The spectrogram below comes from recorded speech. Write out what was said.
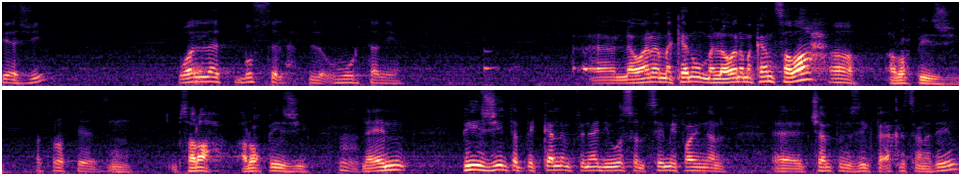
PS جي؟ ولا تبص لأمور تانية؟ آه، لو أنا مكانه لو أنا مكان صلاح آه. أروح PSG. هتروح PSG. بصراحة أروح PSG. لأن PSG انت بتتكلم في نادي وصل semi final ال Champions League في آخر سنتين؟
